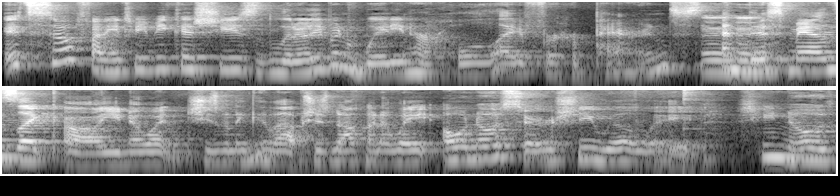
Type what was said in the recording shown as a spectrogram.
It's so funny to me because she's literally been waiting her whole life for her parents. Mhm. And this man's like, oh, you know what? She's going to give up. She's not going to wait. Oh, no, sir. She will wait. She knows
